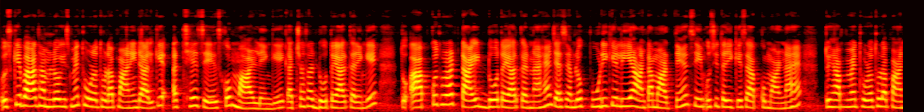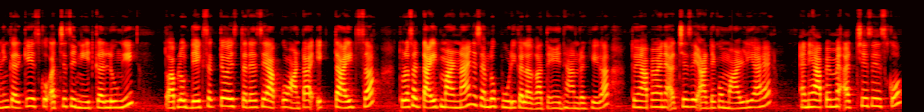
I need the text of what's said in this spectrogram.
उसके बाद हम लोग इसमें थोड़ा थोड़ा पानी डाल के अच्छे से इसको मार लेंगे। एक अच्छा सा डो तैयार करेंगे। तो आपको थोड़ा टाइट डो तैयार करना है। जैसे हम लोग पूड़ी के लिए आटा मारते हैं सेम उसी तरीके से आपको मारना है। तो यहाँ पे मैं थोड़ा थोड़ा पानी करके इसको अच्छे से नीट कर लूँगी। तो आप लोग देख सकते हो इस तरह से आपको आटा एक टाइट सा थोड़ा सा टाइट मारना है, जैसे हम लोग पूड़ी का लगाते हैं ध्यान रखिएगा। तो यहाँ पे मैंने अच्छे से आटे को मार लिया है। एंड यहाँ पे मैं अच्छे से इसको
